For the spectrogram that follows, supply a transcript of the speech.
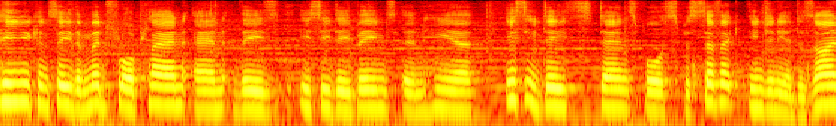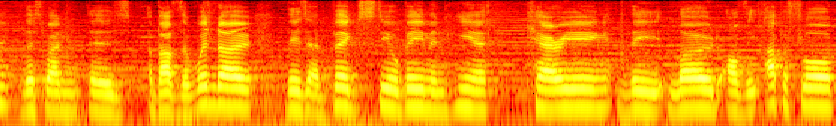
Here you can see the mid-floor plan and these SED beams in here. SED stands for Specific Engineer Design. This one is above the window. There's a big steel beam in here carrying the load of the upper floor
